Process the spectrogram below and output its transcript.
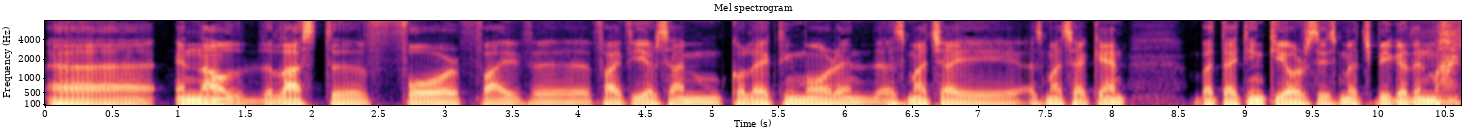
Uh, and now the last uh, four, five, five years, I'm collecting more and as much I as much I can. But I think yours is much bigger than mine.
